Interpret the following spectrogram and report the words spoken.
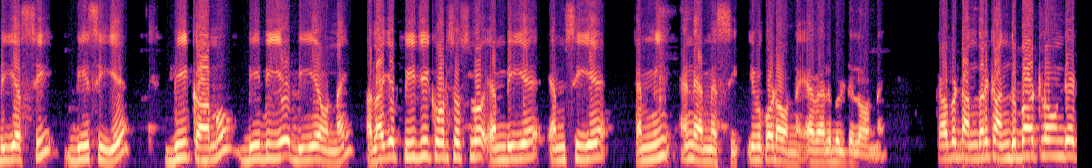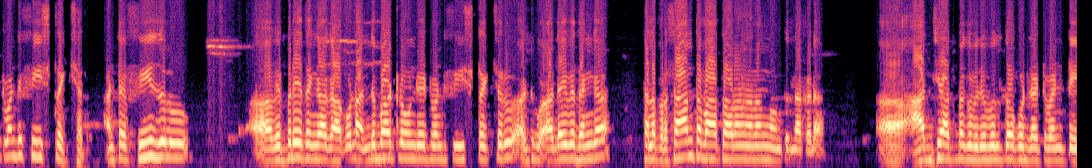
BSc BCA BCom BBA BA ఉన్నాయి. అలాగే పీజీ కోర్సెస్లో MBA MCA ME and MSc ఇవి కూడా ఉన్నాయి అవైలబిలిటీలో ఉన్నాయి. కాబట్టి అందరికి అందుబాటులో ఉండేటువంటి ఫీ స్ట్రక్చర్ అంటే ఫీజులు విపరీతంగా కాకుండా అందుబాటులో ఉండేటువంటి ఫీ స్ట్రక్చర్ అటు అదే విధంగా చాలా ప్రశాంత వాతావరణంగా ఉంటుంది అక్కడ. ఆధ్యాత్మిక విలువలతో కూడినటువంటి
